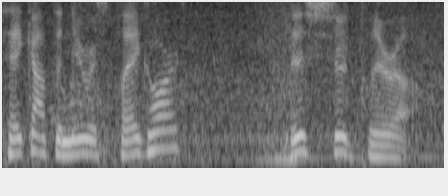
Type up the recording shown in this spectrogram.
Take out the nearest plague heart, this should clear up.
